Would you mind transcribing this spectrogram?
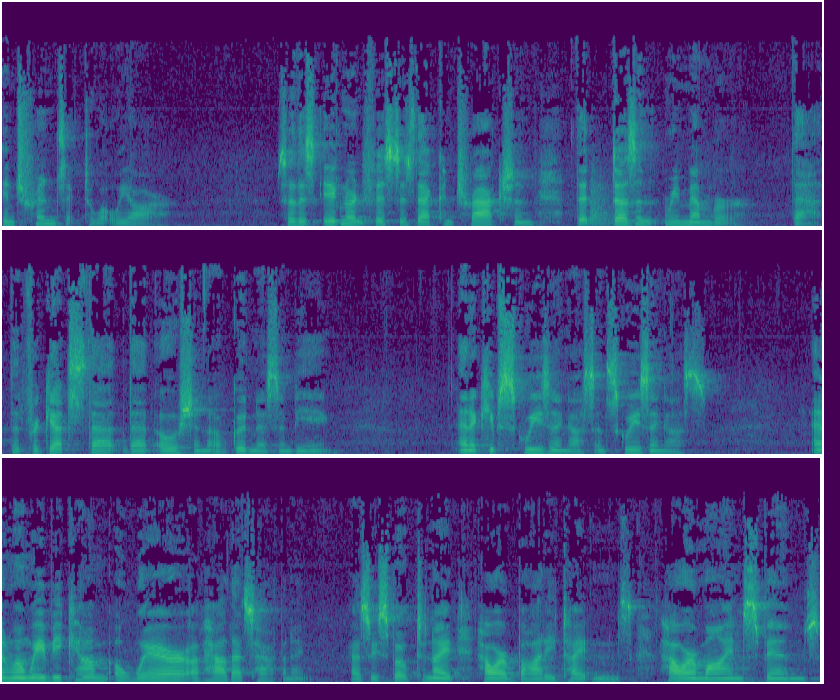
intrinsic to what we are. So, this ignorant fist is that contraction that doesn't remember that, that forgets that, that ocean of goodness and being. And it keeps squeezing us and squeezing us. And when we become aware of how that's happening, as we spoke tonight, how our body tightens, how our mind spins,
